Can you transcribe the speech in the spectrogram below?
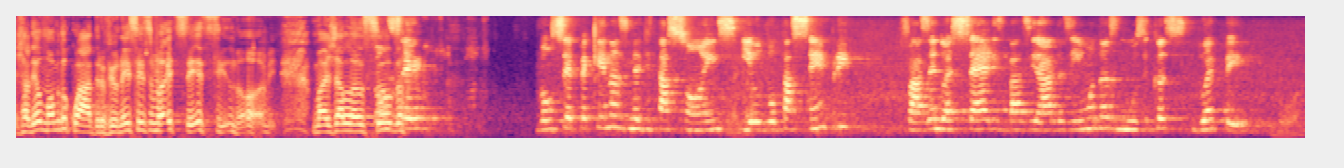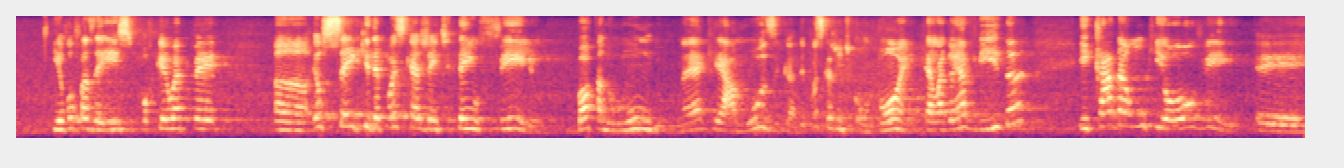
já deu o nome do quadro, viu? Nem sei se vai ser esse nome, mas já lançou... Vão ser, vão ser pequenas meditações e eu vou estar sempre fazendo as séries baseadas em uma das músicas do EP. E eu vou fazer isso porque o EP, ah, eu sei que depois que a gente tem o filho, bota no mundo, né, que é a música, depois que a gente compõe, ela ganha vida e cada um que ouve é,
